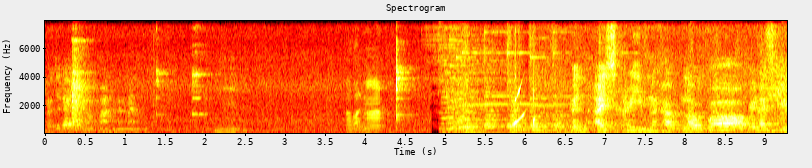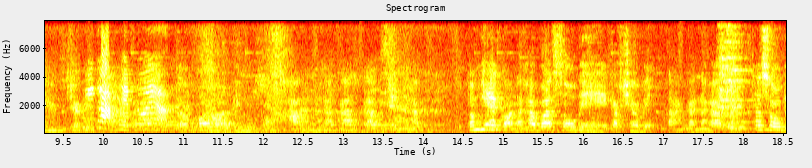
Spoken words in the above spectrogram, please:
เราจะได้แต่น้ำมันทั้งนั้นอืมอร่อยมาก เป็นไอศครีมนะครับ เราก็เป็นไอศครีมเชอร์มีรี่กากเพชรด้วยอะ แล้วก็เป็นของขำนะครับ 99%นะครับ ต้องแยกก่อนนะครับว่าโซเบกับเชอร์เบตต่างกันนะครับ ถ้าโซเบ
